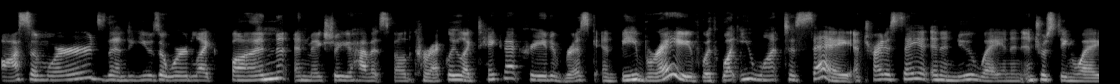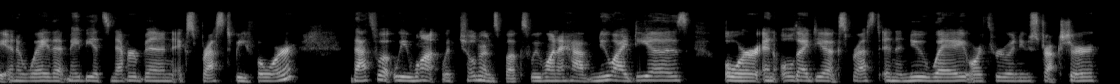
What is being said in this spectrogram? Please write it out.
awesome words than to use a word like fun and make sure you have it spelled correctly. Like take that creative risk and be brave with what you want to say and try to say it in a new way in an interesting way in a way that maybe it's never been expressed before. That's what we want with children's books. We want to have new ideas or an old idea expressed in a new way or through a new structure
